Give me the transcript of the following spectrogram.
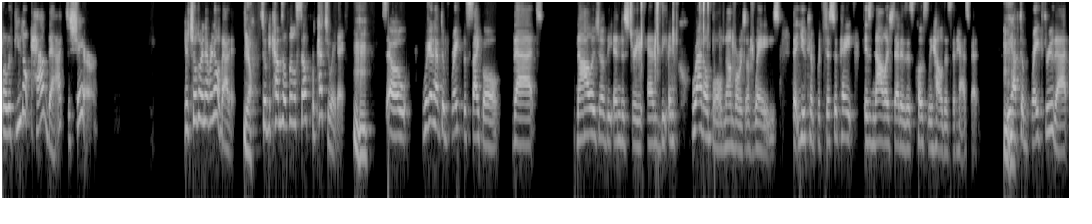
Well, if you don't have that to share, your children never know about it. Yeah. So it becomes a little self-perpetuating. Mm-hmm. So we're going to have to break the cycle that knowledge of the industry and the incredible numbers of ways that you can participate is knowledge that is as closely held as it has been. Mm-hmm. We have to break through that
